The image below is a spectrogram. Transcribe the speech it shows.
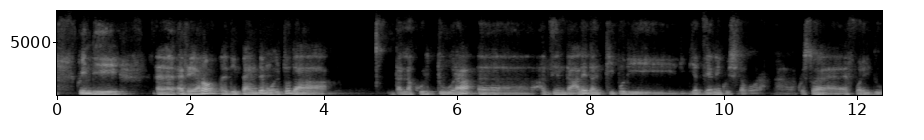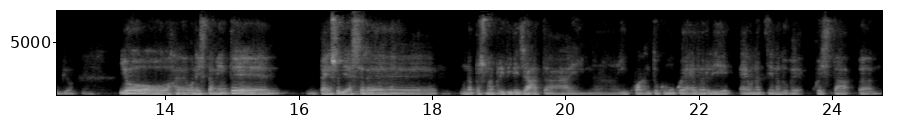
Quindi eh, è vero, dipende molto da, dalla cultura eh, aziendale, dal tipo di, di, azienda in cui si lavora. Uh, questo è, è, fuori di dubbio. Io eh, onestamente penso di essere una persona privilegiata in, in, quanto comunque Everly è un'azienda dove questa eh,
